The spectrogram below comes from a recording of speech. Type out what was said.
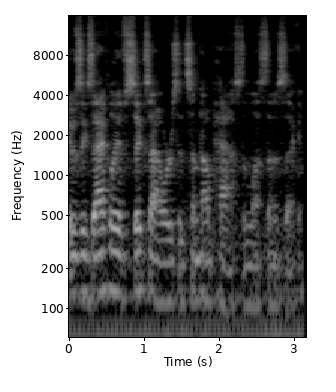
It was exactly as if six hours had somehow passed in less than a second.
